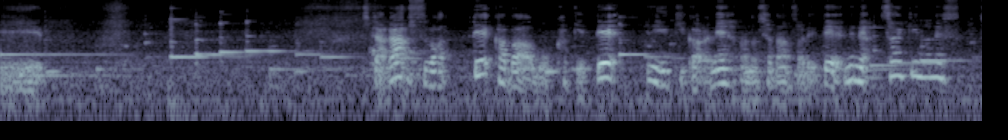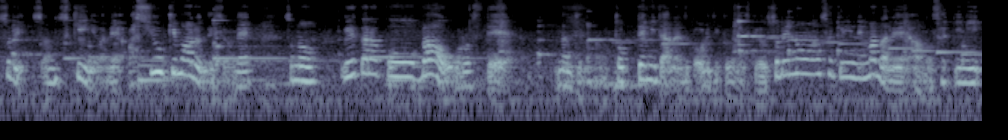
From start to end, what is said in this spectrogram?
えー、来たら座ってカバーをかけて雪からねあの遮断されてでね最近のねそれあのスキーにはね足置きもあるんですよね。その上からこうバーを下ろしてなんていうのかな取っ手みたいなやつが降りてくるんですけどそれの先にねまだねあの先に、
